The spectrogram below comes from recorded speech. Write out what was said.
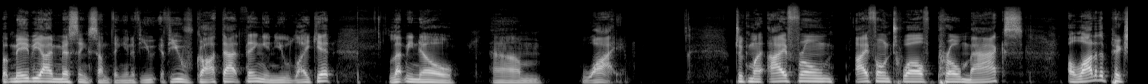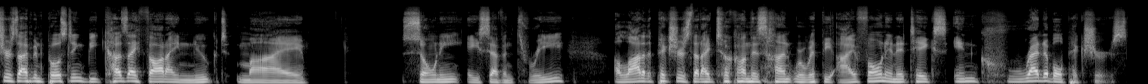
But maybe I'm missing something. And if you if you've got that thing and you like it, let me know um, why. Took my iPhone iPhone 12 Pro Max. A lot of the pictures I've been posting because I thought I nuked my Sony A7 III. A lot of the pictures that I took on this hunt were with the iPhone, and it takes incredible pictures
